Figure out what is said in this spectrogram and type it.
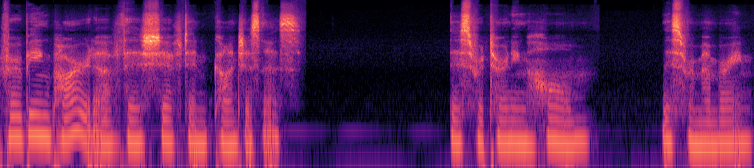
for being part of this shift in consciousness, this returning home, this remembering.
